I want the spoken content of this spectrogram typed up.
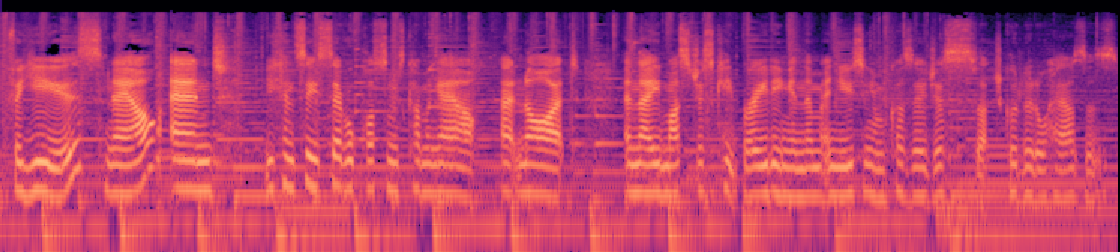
for years now and you can see several possums coming out at night and they must just keep breeding in them and using them because they're just such good little houses.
